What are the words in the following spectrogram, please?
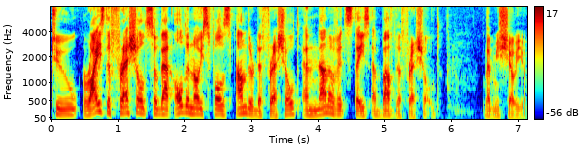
to rise the threshold so that all the noise falls under the threshold and none of it stays above the threshold. Let me show you.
